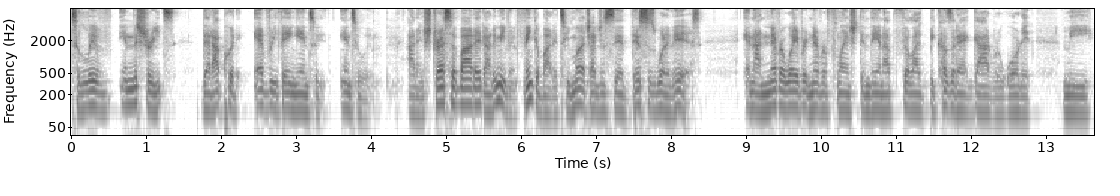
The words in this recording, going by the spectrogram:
to live in the streets that I put everything into into it. I didn't stress about it. I didn't even think about it too much. I just said, this is what it is. And I never wavered, never flinched. And then I feel like because of that, God rewarded me.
